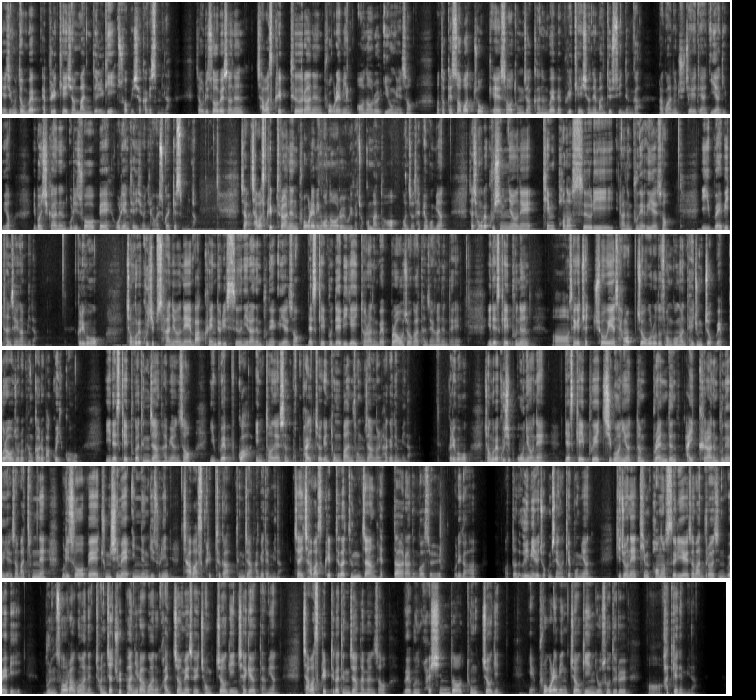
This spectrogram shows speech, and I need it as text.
예, 지금부터 웹 애플리케이션 만들기 수업을 시작하겠습니다. 자, 우리 수업에서는 자바스크립트라는 프로그래밍 언어를 이용해서 어떻게 서버 쪽에서 동작하는 웹 애플리케이션을 만들 수 있는가 라고 하는 주제에 대한 이야기고요. 이번 시간은 우리 수업의 오리엔테이션이라고 할 수가 있겠습니다. 자, 자바스크립트라는 프로그래밍 언어를 우리가 조금만 더 먼저 살펴보면 자, 1990년에 팀 버너스리라는 분에 의해서 이 웹이 탄생합니다. 그리고 1994년에 마크 앤드리슨이라는 분에 의해서 넷스케이프 내비게이터라는 웹브라우저가 탄생하는데 이 넷스케이프는 어, 세계 최초의 상업적으로도 성공한 대중적 웹브라우저로 평가를 받고 있고 이 넷스케이프가 등장하면서 이 웹과 인터넷은 폭발적인 동반 성장을 하게 됩니다. 그리고 1995년에 넷스케이프의 직원이었던 브랜든 아이크라는 분에 의해서 마침내 우리 수업의 중심에 있는 기술인 자바스크립트가 등장하게 됩니다. 자, 이 자바스크립트가 등장했다라는 것을 우리가 어떤 의미를 조금 생각해 보면 기존의 팀 버너스리에서 만들어진 웹이 문서라고 하는 전자출판이라고 하는 관점에서의 정적인 체계였다면 자바스크립트가 등장하면서 웹은 훨씬 더 동적인 예, 프로그래밍적인 요소들을 어, 갖게 됩니다.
